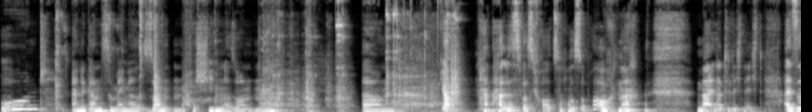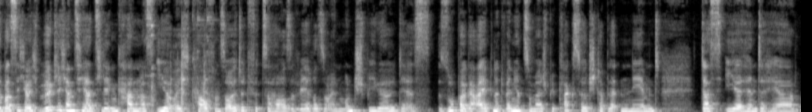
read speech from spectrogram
und eine ganze Menge Sonden, verschiedene Sonden, ähm, ja, alles, was Frau zu Hause braucht, ne? Nein, natürlich nicht. Also was ich euch wirklich ans Herz legen kann, was ihr euch kaufen solltet für zu Hause, wäre so ein Mundspiegel. Der ist super geeignet, wenn ihr zum Beispiel Plug Search Tabletten nehmt, dass ihr hinterher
